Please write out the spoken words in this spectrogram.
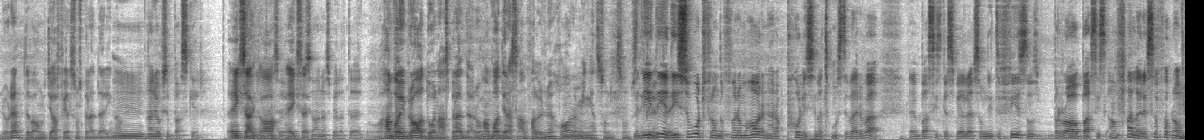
Lorente va, om inte jag har fel, som spelade där innan. Mm, han är också basker. Exakt, ja exakt. Så han har spelat där. Och han var ju bra då när han spelade där och han var deras anfallare. Nu har de ingen som liksom Men det är det, det är svårt för dem för de har den här policyn att de måste värva eh, baskiska spelare. Så om det inte finns någon bra baskisk anfallare så får de...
